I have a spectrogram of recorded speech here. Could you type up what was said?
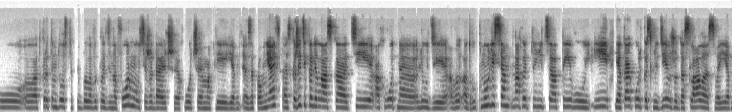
у адкрытым доступе была выкладзена форма усе жадаючыя ахвочыя маглі яе запаўняць. Скажитеце калі ласка ці ахвотна людзі адгукнуліся на гэту ініцыятыву і якая колькасць людзей ўжо даслала свае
